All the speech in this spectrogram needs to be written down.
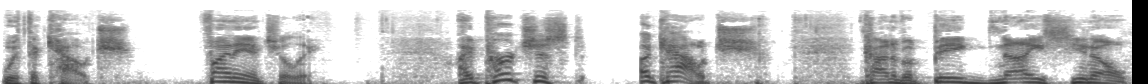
with a couch financially. I purchased a couch, kind of a big, nice, you know,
